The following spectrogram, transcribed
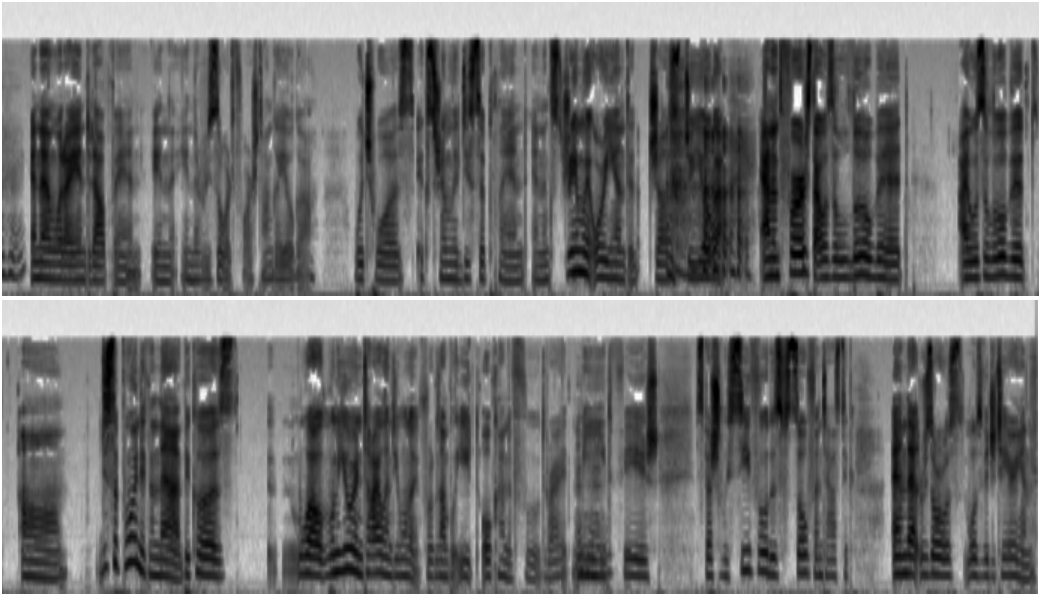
Mm-hmm. and then what I ended up in in in the resort for Ashtanga yoga, which was extremely disciplined and extremely oriented just to yoga. And at first, I was a little bit, I was a little bit um, disappointed in that because, well, when you're in Thailand, you want to, for example, eat all kind of food, right? Meat, fish, especially seafood is so fantastic. And that resort was, was vegetarian,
